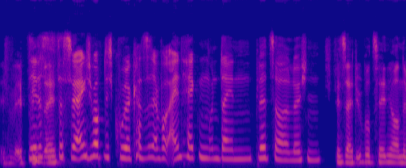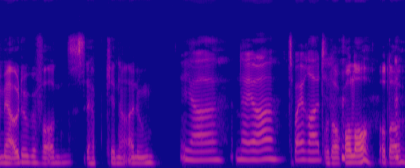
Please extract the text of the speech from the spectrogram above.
Ich, ich, Nee, das, seit, ist- das wäre eigentlich überhaupt nicht cool. Da kannst du dich einfach einhacken und deinen Blitzer löschen. ich bin seit über zehn Jahren nicht mehr Auto gefahren. Ich habe keine Ahnung. Ja, naja, Zweirad. Oder Roller oder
